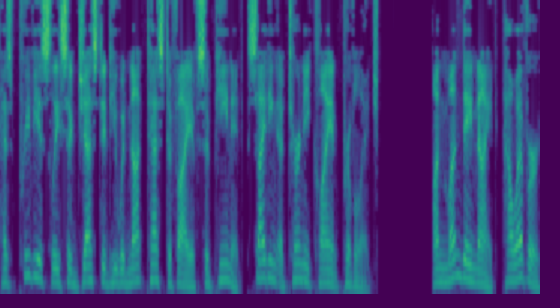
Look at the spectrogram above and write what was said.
has previously suggested he would not testify if subpoenaed, citing attorney client privilege. On Monday night, however,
